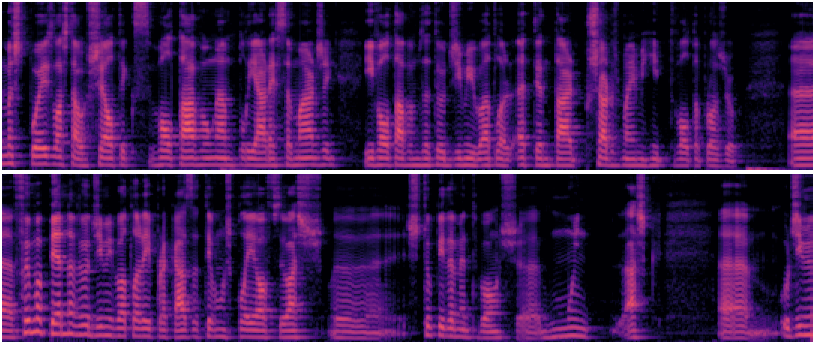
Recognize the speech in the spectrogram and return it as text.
mas depois, lá está, os Celtics voltavam a ampliar essa margem e voltávamos a ter o Jimmy Butler a tentar puxar os Miami Heat de volta para o jogo. Uh, foi uma pena ver o Jimmy Butler aí para casa. Teve uns playoffs, eu acho, uh, estupidamente bons. Uh, muito, acho que o, Jimmy,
